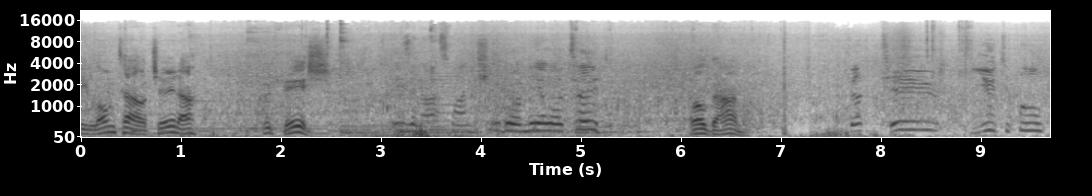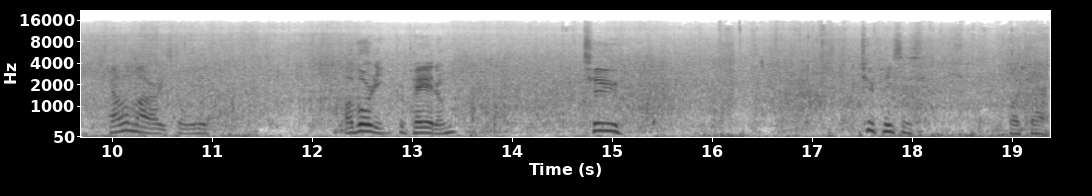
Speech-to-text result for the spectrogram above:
Lovely long-tail tuna, good fish. He's a nice one. She'll do a meal or two. Well done. Got two beautiful calamaris for you. I've already prepared them. Two, two pieces like that.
